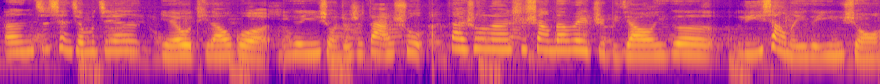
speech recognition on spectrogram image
嗯，之前节目间也有提到过一个英雄，就是大树。大树呢是上单位置比较一个理想的一个英雄，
